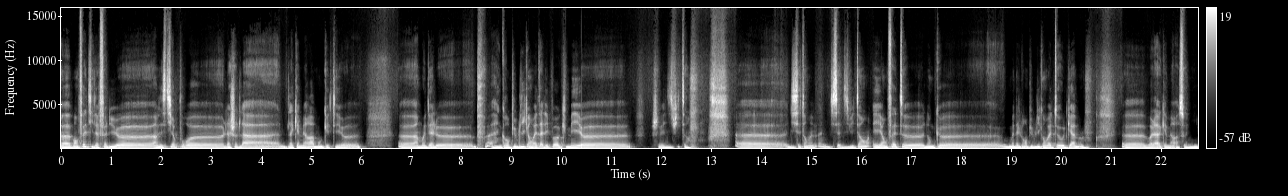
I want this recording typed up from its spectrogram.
Euh, ben, En fait, il a fallu euh, investir pour euh, l'achat de la, de la caméra, bon, qui était euh, euh, un modèle, euh, pff, un grand public en fait à l'époque, mais euh, j'avais 18 ans. Euh, 17 ans même, 17-18 ans. Et en fait, euh, donc, euh, modèle grand public en fait haut de gamme. Euh, voilà, caméra Sony.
